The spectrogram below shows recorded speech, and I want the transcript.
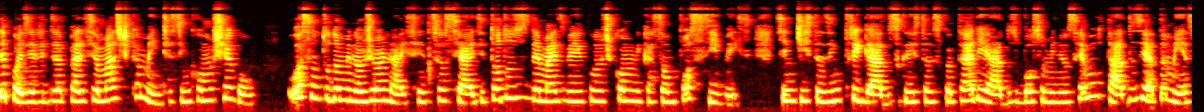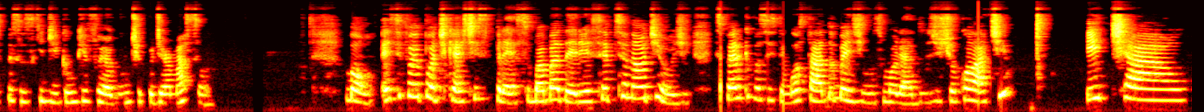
Depois ele desapareceu magicamente, assim como chegou. O assunto dominou jornais, redes sociais e todos os demais veículos de comunicação possíveis. Cientistas intrigados, cristãos contrariados, bolsominions revoltados e há também as pessoas que digam que foi algum tipo de armação. Bom, esse foi o podcast expresso, babadeiro e excepcional de hoje. Espero que vocês tenham gostado. Beijinhos molhados de chocolate e tchau!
